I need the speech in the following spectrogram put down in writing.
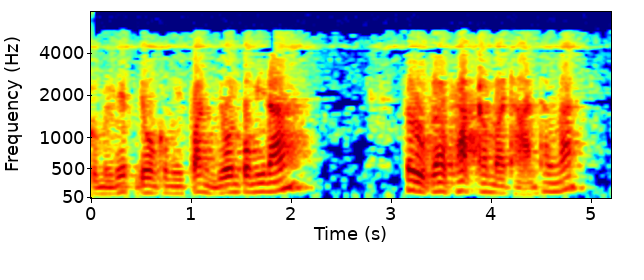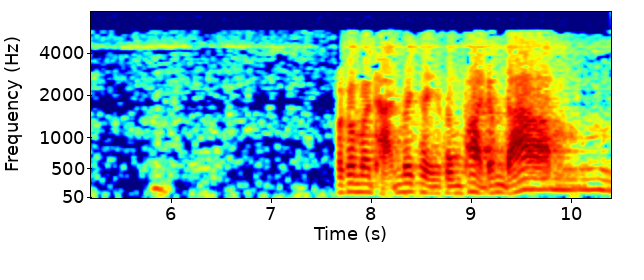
ก็มีเล็บโยงก็มีฟันโยงก็มีน้ำสรุปแล้วพระกรรมฐานทั้งนั้นพระกรรมฐานไม่ใช่ผมผ้าดำ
